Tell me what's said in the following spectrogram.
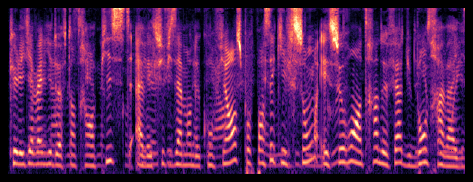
que les cavaliers doivent entrer en piste avec suffisamment de confiance pour penser qu'ils sont et seront en train de faire du bon travail.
